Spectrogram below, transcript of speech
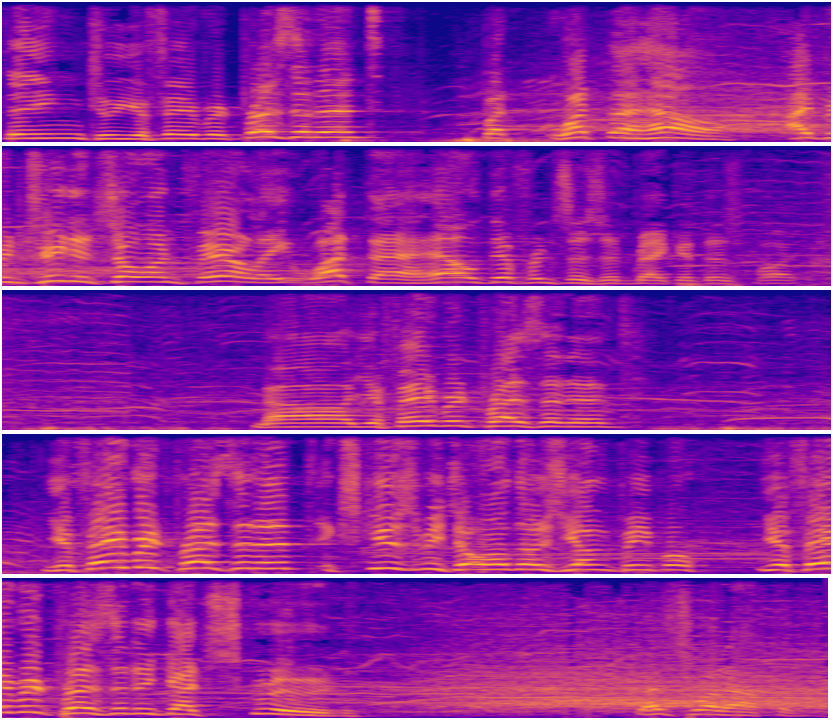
thing to your favorite president but what the hell? I've been treated so unfairly. What the hell difference does it make at this point? No, your favorite president. Your favorite president, excuse me to all those young people, your favorite president got screwed. That's what happened.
